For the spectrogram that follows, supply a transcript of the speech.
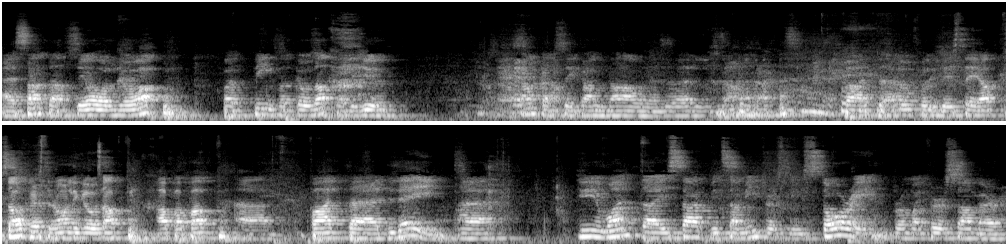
uh, startups they all go up, but things that goes up, what they do. Sometimes they come down as well, but uh, hopefully they stay up. Southwestern only goes up, up, up, up. Uh, but uh, today, uh, do you want I start with some interesting story from my first summer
